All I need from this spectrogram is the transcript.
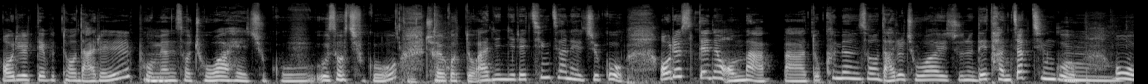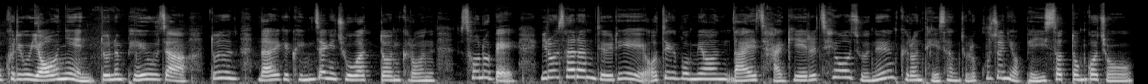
어릴 때부터 나를 보면서 좋아해 주고 웃어 주고 별것도 아닌 일에 칭찬해 주고 어렸을 때는 엄마 아빠 또 크면서 나를 좋아해 주는 내 단짝 친구 음. 어 그리고 연인 또는 배우자 또는 나에게 굉장히 좋았던 그런 선후배 이런 사람들이 어떻게 보면 나의 자기애를 채워주는 그런 대상들로 꾸준히 옆에 있었던 거죠.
